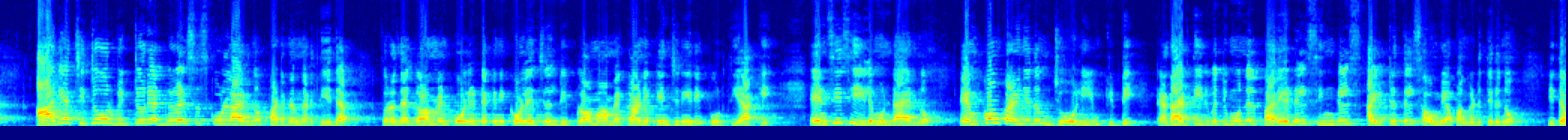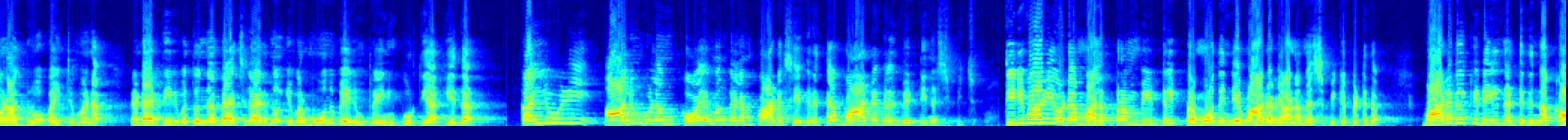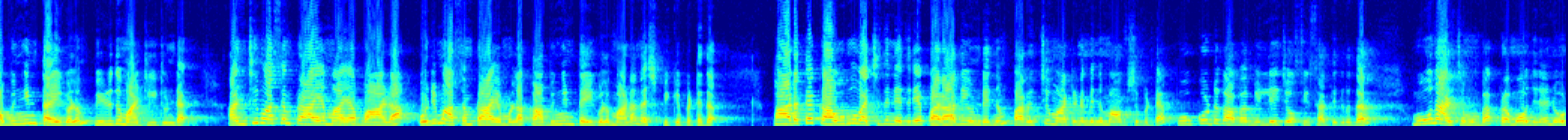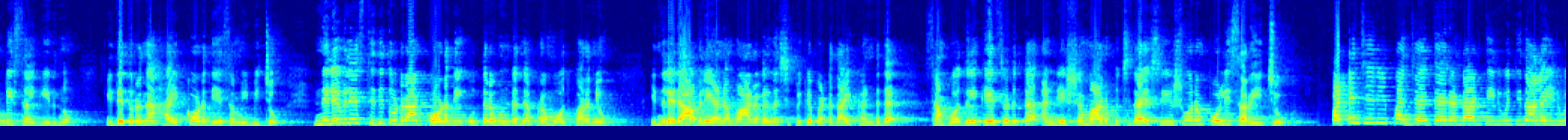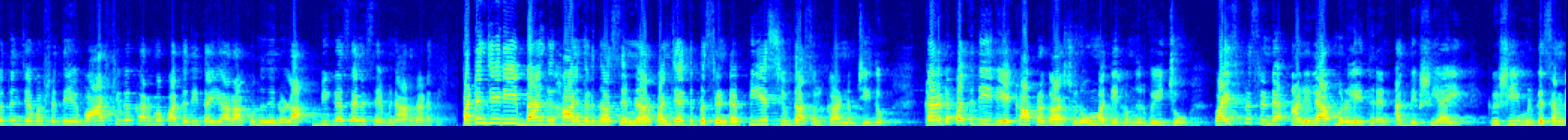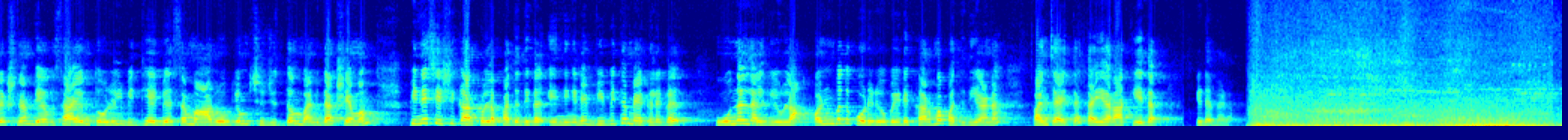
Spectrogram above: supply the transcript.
ആര്യ ചിറ്റൂർ വിക്ടോറിയ ഗേൾസ് സ്കൂളിലായിരുന്നു പഠനം നടത്തിയത്. തുടർന്ന് ഗവൺമെന്റ് പോളിടെക്നിക് കോളേജിൽ ഡിപ്ലോമ മെക്കാനിക് എഞ്ചിനീയറിംഗ് പൂർത്തിയാക്കി. എൻ സി സിയിലും ഉണ്ടായിരുന്നു. എം കോം കഴിഞ്ഞതും ജോലിയും കിട്ടി. രണ്ടായിരത്തി ഇരുപത്തി മൂന്നിൽ പരേഡിൽ സിംഗിൾസ് ഐറ്റത്തിൽ സൗമ്യ പങ്കെടുത്തിരുന്നു. ഇത്തവണ ഗ്രൂപ്പ് ഐറ്റമാണ്. രണ്ടായിരത്തി ഇരുപത്തി ഒന്ന് ബാച്ചിലായിരുന്നു ഇവർ മൂന്ന് പേരും ട്രെയിനിംഗ് പൂർത്തിയാക്കിയത്. കല്ലൂഴി ആലുംകുളം കോയമംഗലം പാടശേഖരത്തെ വാഴകൾ വെട്ടി നശിപ്പിച്ചു. തിരുവാഴിയോട് മലപ്പുറം വീട്ടിൽ പ്രമോദിന്റെ വാഴകളാണ് നശിപ്പിക്കപ്പെട്ടത്. വാഴകൾക്കിടയിൽ നട്ടിരുന്ന കവുങ്ങിൻ തൈകളും പിഴുതുമാറ്റിയിട്ടുണ്ട് അഞ്ചു മാസം പ്രായമായ വാഴ ഒരു മാസം പ്രായമുള്ള കവുങ്ങിൻ തൈകളുമാണ് നശിപ്പിക്കപ്പെട്ടത്. പാടത്തെ കവുങ്ങ് വച്ചതിനെതിരെ പരാതിയുണ്ടെന്നും പറിച്ചു മാറ്റണമെന്നും ആവശ്യപ്പെട്ട് പൂക്കോട്ടുകാവ് വില്ലേജ് ഓഫീസ് അധികൃതർ മൂന്നാഴ്ച മുമ്പ് പ്രമോദിന് നോട്ടീസ് നൽകിയിരുന്നു. ഇതേ തുടർന്ന് ഹൈക്കോടതിയെ സമീപിച്ചു. നിലവിലെ സ്ഥിതി തുടരാൻ കോടതി ഉത്തരവുണ്ടെന്ന് പ്രമോദ് പറഞ്ഞു. ഇന്നലെ രാവിലെയാണ് വാഴകൾ നശിപ്പിക്കപ്പെട്ടതായി കണ്ടത്. സംഭവത്തിൽ കേസെടുത്ത് അന്വേഷണം ആരംഭിച്ചതായി ശ്രീശൂരം പോലീസ് അറിയിച്ചു. പട്ടഞ്ചേരി പഞ്ചായത്ത് രണ്ടായിരത്തി ഇരുപത്തിനാല് ഇരുപത്തിയഞ്ച് വർഷത്തെ വാർഷിക കർമ്മ പദ്ധതി തയ്യാറാക്കുന്നതിനുള്ള വികസന സെമിനാർ നടത്തി. പട്ടഞ്ചേരി ബാങ്ക് ഹാളിൽ നടന്ന seminar panchayat president P S Sivadas ഉദ്ഘാടനം ചെയ്തു. കരട് പദ്ധതി രേഖാപ്രകാശനവും അദ്ദേഹം നിർവഹിച്ചു. വൈസ് പ്രസിഡന്റ് അനില മുരളീധരൻ അധ്യക്ഷയായി. കൃഷി മൃഗസംരക്ഷണം വ്യവസായം തൊഴിൽ വിദ്യാഭ്യാസം ആരോഗ്യം ശുചിത്വം വനിതാക്ഷേമം ഭിന്നശേഷിക്കാർക്കുള്ള പദ്ധതികൾ എന്നിങ്ങനെ വിവിധ മേഖലകൾ ഊന്നൽ നൽകിയുള്ള ഒൻപത് കോടി രൂപയുടെ കർമ്മ പദ്ധതിയാണ് പഞ്ചായത്ത് തയ്യാറാക്കിയത്. ഇടവേള.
